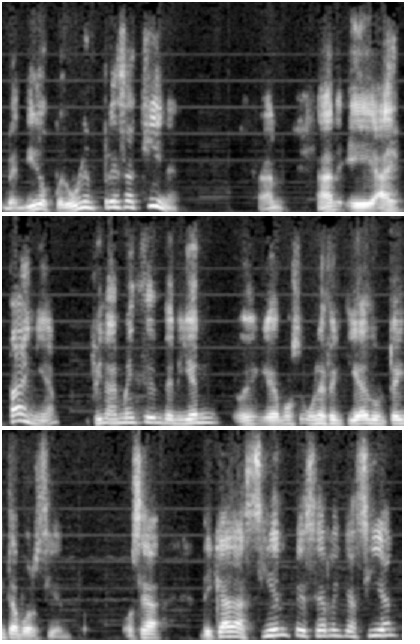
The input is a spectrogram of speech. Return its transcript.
vendidos por una empresa china eh, a España finalmente tenían digamos, una efectividad de un 30%. O sea, de cada 100 PCR que hacían,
